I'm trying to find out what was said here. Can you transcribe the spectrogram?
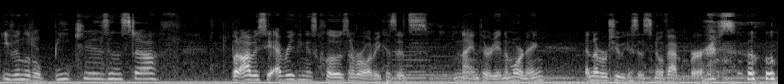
even little beaches and stuff. But obviously everything is closed, number one, because it's 9.30 in the morning, and number two, because it's November, so...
